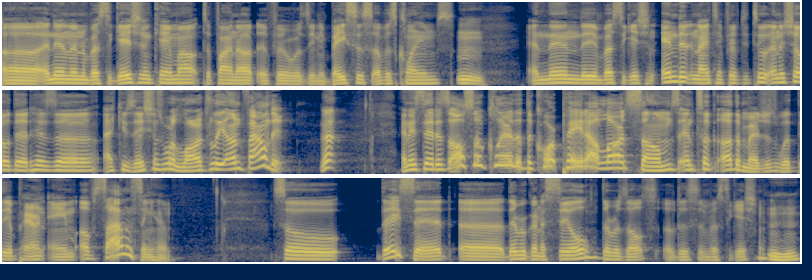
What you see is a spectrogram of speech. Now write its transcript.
Uh, and then an investigation came out to find out if there was any basis of his claims. Mm. And then the investigation ended in 1952, and it showed that his uh, accusations were largely unfounded. And it said it's also clear that the court paid out large sums and took other measures with the apparent aim of silencing him. So they said uh, they were going to seal the results of this investigation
